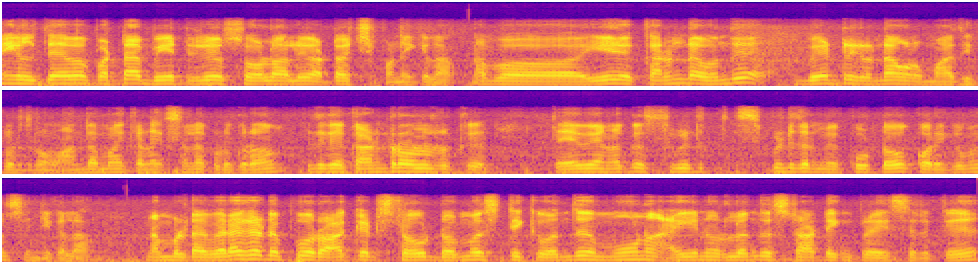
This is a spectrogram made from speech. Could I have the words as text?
நீங்கள் தேவைப்பட்டால் பேட்டரிலையோ சோலாலையோ அட்டாச் பண்ணிக்கலாம். நம்ம ஏ கரண்டை வந்து பேட்டரி கரண்டாக உங்களுக்கு மாற்றி கொடுத்துருவோம் அந்த மாதிரி கனெக்ஷனில் கொடுக்குறோம். இதுக்கு கண்ட்ரோல் இருக்குது தேவையான ஸ்பீடு ஸ்பீடு தன்மை கூட்டவோ குறைக்கவும் செஞ்சுக்கலாம். நம்மள்ட்ட விறகடுப்பு ராக்கெட் ஸ்டவ் டொமஸ்டிக் வந்து மூணு ஐநூறுலேருந்து ஸ்டார்டிங் ப்ரைஸ் இருக்குது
